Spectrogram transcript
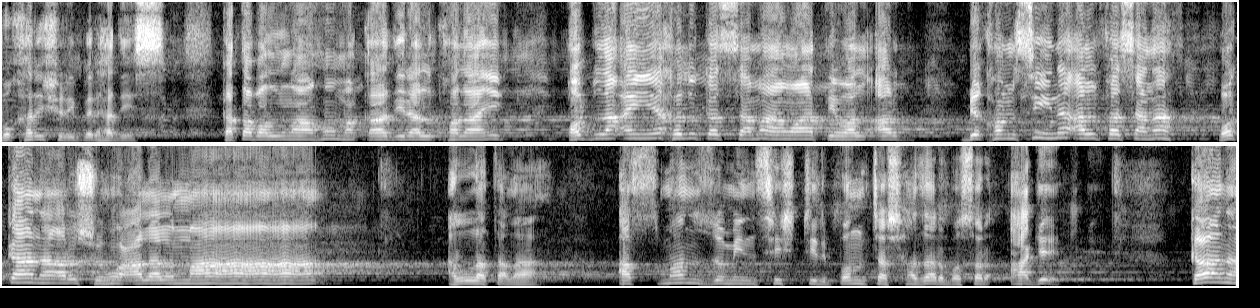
বোখারি শরীফের হাদিস, কাতাবাল্লাহ মাকাদির আল খলাইক কবলা আইয়া খালুকা সামাওয়াতি ওয়াল আরদ বেখমসিনা আলফা সানা ওয়াকানা আরশুহু আলাল মা। আল্লাহ তাআলা আসমান জমিন সৃষ্টির পঞ্চাশ হাজার বছর আগে, কানা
